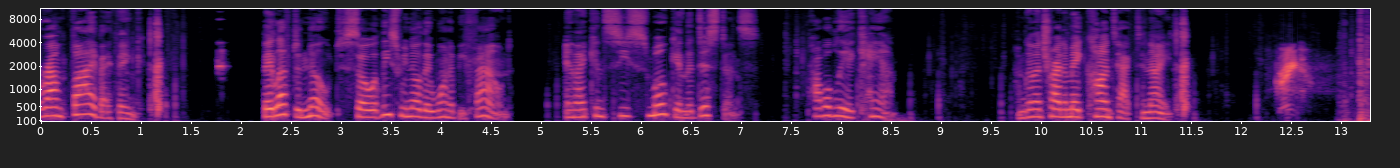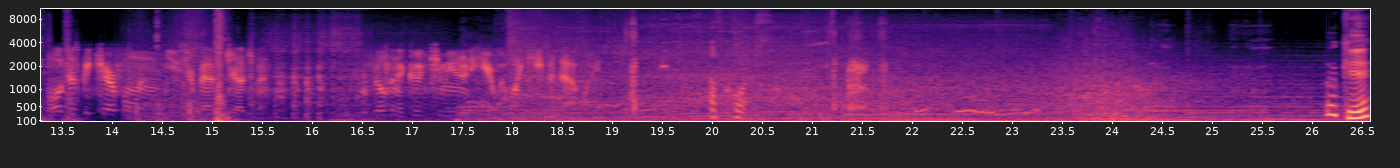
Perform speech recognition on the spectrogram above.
Around five, I think. They left a note, so at least we know they want to be found. And I can see smoke in the distance. Probably a camp. I'm gonna try to make contact tonight. Great. Well, just be careful and use your best judgment. We're building a good community here. We want to keep it that way. Of course. okay.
